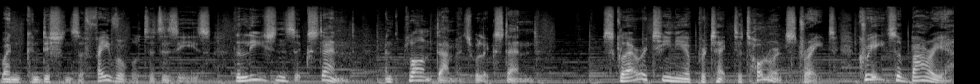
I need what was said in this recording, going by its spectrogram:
When conditions are favorable to disease, the lesions extend and plant damage will extend. Sclerotinia protector tolerance trait creates a barrier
